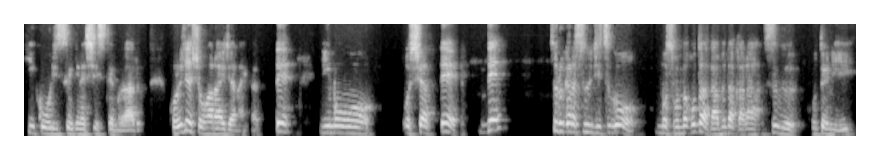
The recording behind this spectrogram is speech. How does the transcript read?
非効率的なシステムがある。これじゃしょうがないじゃないかって疑問をおっしゃって、で、それから数日後、もうそんなことはダメだからすぐホテルに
